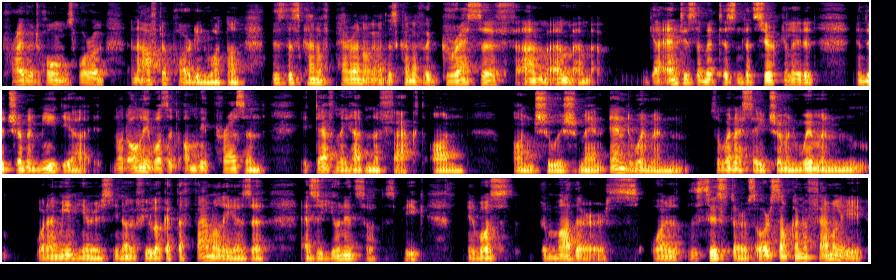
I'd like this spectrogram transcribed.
private homes for a, an after party and whatnot. This this kind of paranoia, this kind of aggressive um, um, um, yeah, anti-Semitism that circulated in the German media. Not only was it omnipresent, it definitely had an effect on on Jewish men and women. So when I say German women, what I mean here is, you know, if you look at the family as a as a unit, so to speak, it was the mothers or the sisters or some kind of family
